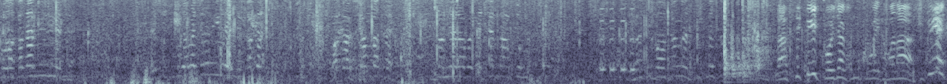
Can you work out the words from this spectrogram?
İstanbul'a kadar mı yürüyeceksin? 500 kilometre mi yürüyeceksin? Bak, bak akşam da sen. Buradan ne araba geçer ne yapacağım? Nasıl Balkanlar sıkmasın? Lan siktir git. Koyacağım şimdi kovayı kafana. ha. Siktir git.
